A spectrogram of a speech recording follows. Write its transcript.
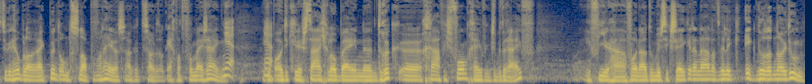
natuurlijk een heel belangrijk punt om te snappen van... hé, hey, zou, het, zou dat ook echt wat voor mij zijn? Ja. Ik Ja. heb ooit een keer stage gelopen bij een eh, druk eh, grafisch vormgevingsbedrijf. In 4 HAVO. Nou, toen wist ik zeker daarna dat wil ik, ik wil dat nooit doen.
